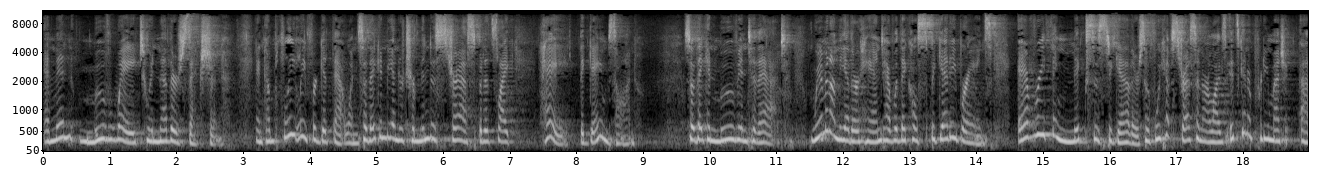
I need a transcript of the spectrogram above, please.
and then move away to another section and completely forget that one. So they can be under tremendous stress, but it's like, hey, the game's on. So they can move into that. Women, on the other hand, have what they call spaghetti brains. Everything mixes together. So if we have stress in our lives, it's going to pretty much uh,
